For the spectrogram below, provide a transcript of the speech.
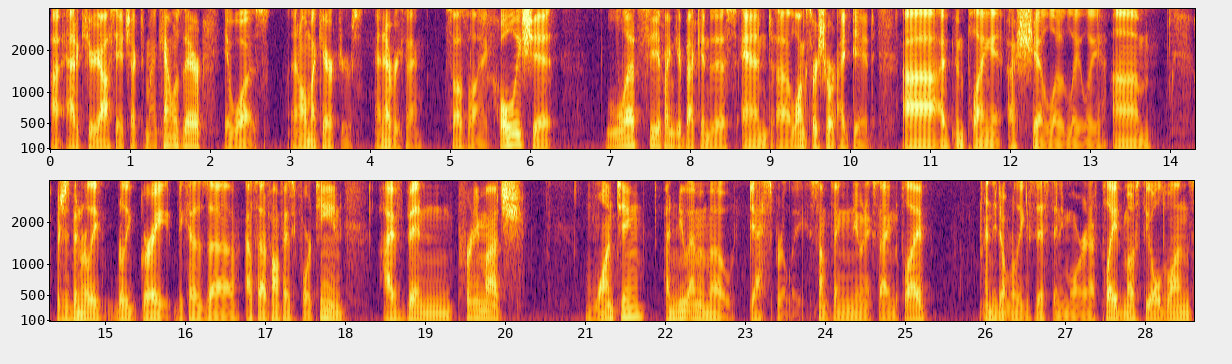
out of curiosity, I checked if my account was there. It was. And all my characters and everything. So I was like, holy shit. Let's see if I can get back into this. And uh, long story short, I did. Uh, I've been playing it a shitload lately. Um, which has been really really great because uh, outside of Final Fantasy 14, I've been pretty much wanting a new MMO desperately, something new and exciting to play, and they don't really exist anymore. And I've played most of the old ones,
